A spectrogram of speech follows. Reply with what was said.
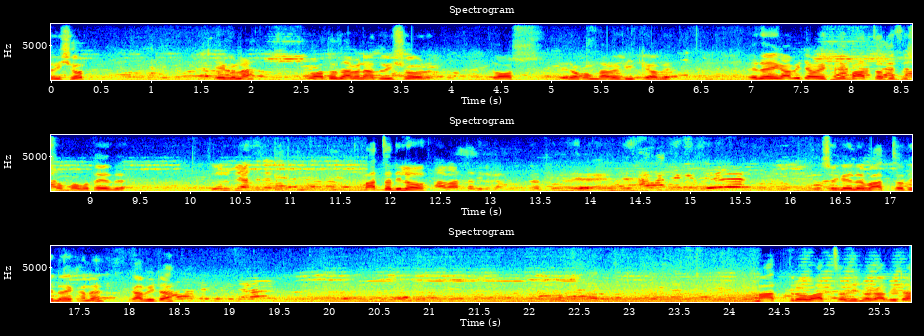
দুইশো। এগুলা? অত যাবে না দুইশো দশ এরকম দামে বিক্রি হবে। এই যে এই গাভিটা ওইখানে বাচ্চা দিছে সম্ভবত যে। বাচ্চা দিল? দর্শক এই বাচ্চা দিল এখানে গাভিটা। মাত্র বাচ্চা দিল গাভিটা।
